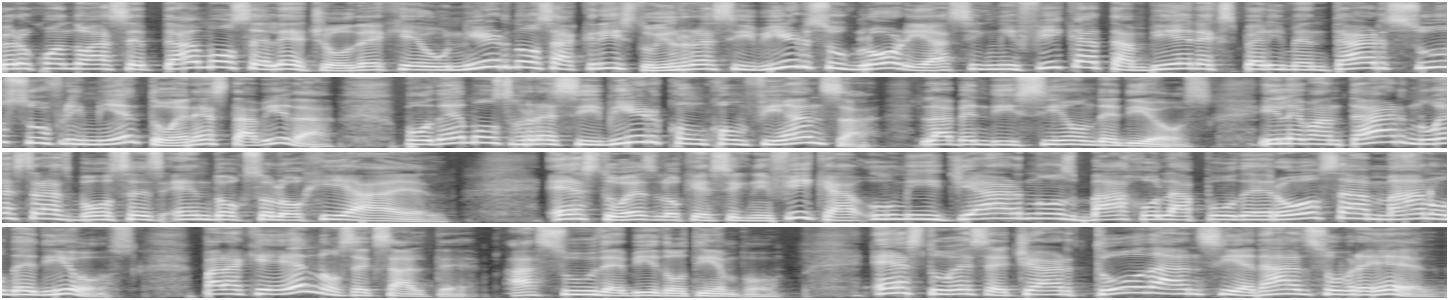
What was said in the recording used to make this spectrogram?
Pero cuando aceptamos el hecho de que unirnos a Cristo y recibir su gloria significa también experimentar su sufrimiento en esta vida, podemos recibir con confianza la bendición de Dios y levantar nuestras voces en doxología a Él. Esto es lo que significa humillarnos bajo la poderosa mano de Dios, para que Él nos exalte a su debido tiempo. Esto es echar toda ansiedad sobre Él,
